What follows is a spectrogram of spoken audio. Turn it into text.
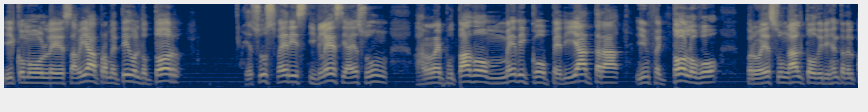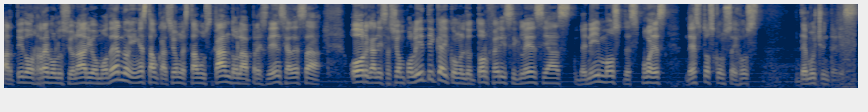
y como les había prometido el doctor Jesús Feris Iglesia es un reputado médico pediatra, infectólogo, pero es un alto dirigente del Partido Revolucionario Moderno y en esta ocasión está buscando la presidencia de esa organización política y con el doctor Félix Iglesias venimos después de estos consejos de mucho interés.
